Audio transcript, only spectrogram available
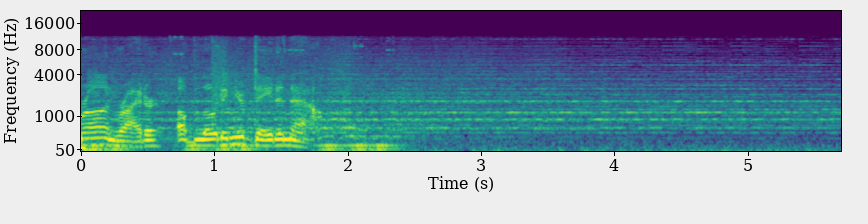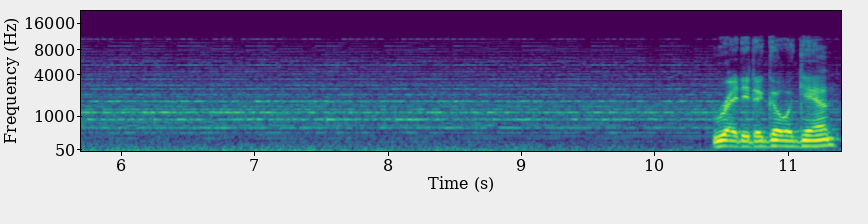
run, Ryder. Uploading your data now. Ready to go again?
